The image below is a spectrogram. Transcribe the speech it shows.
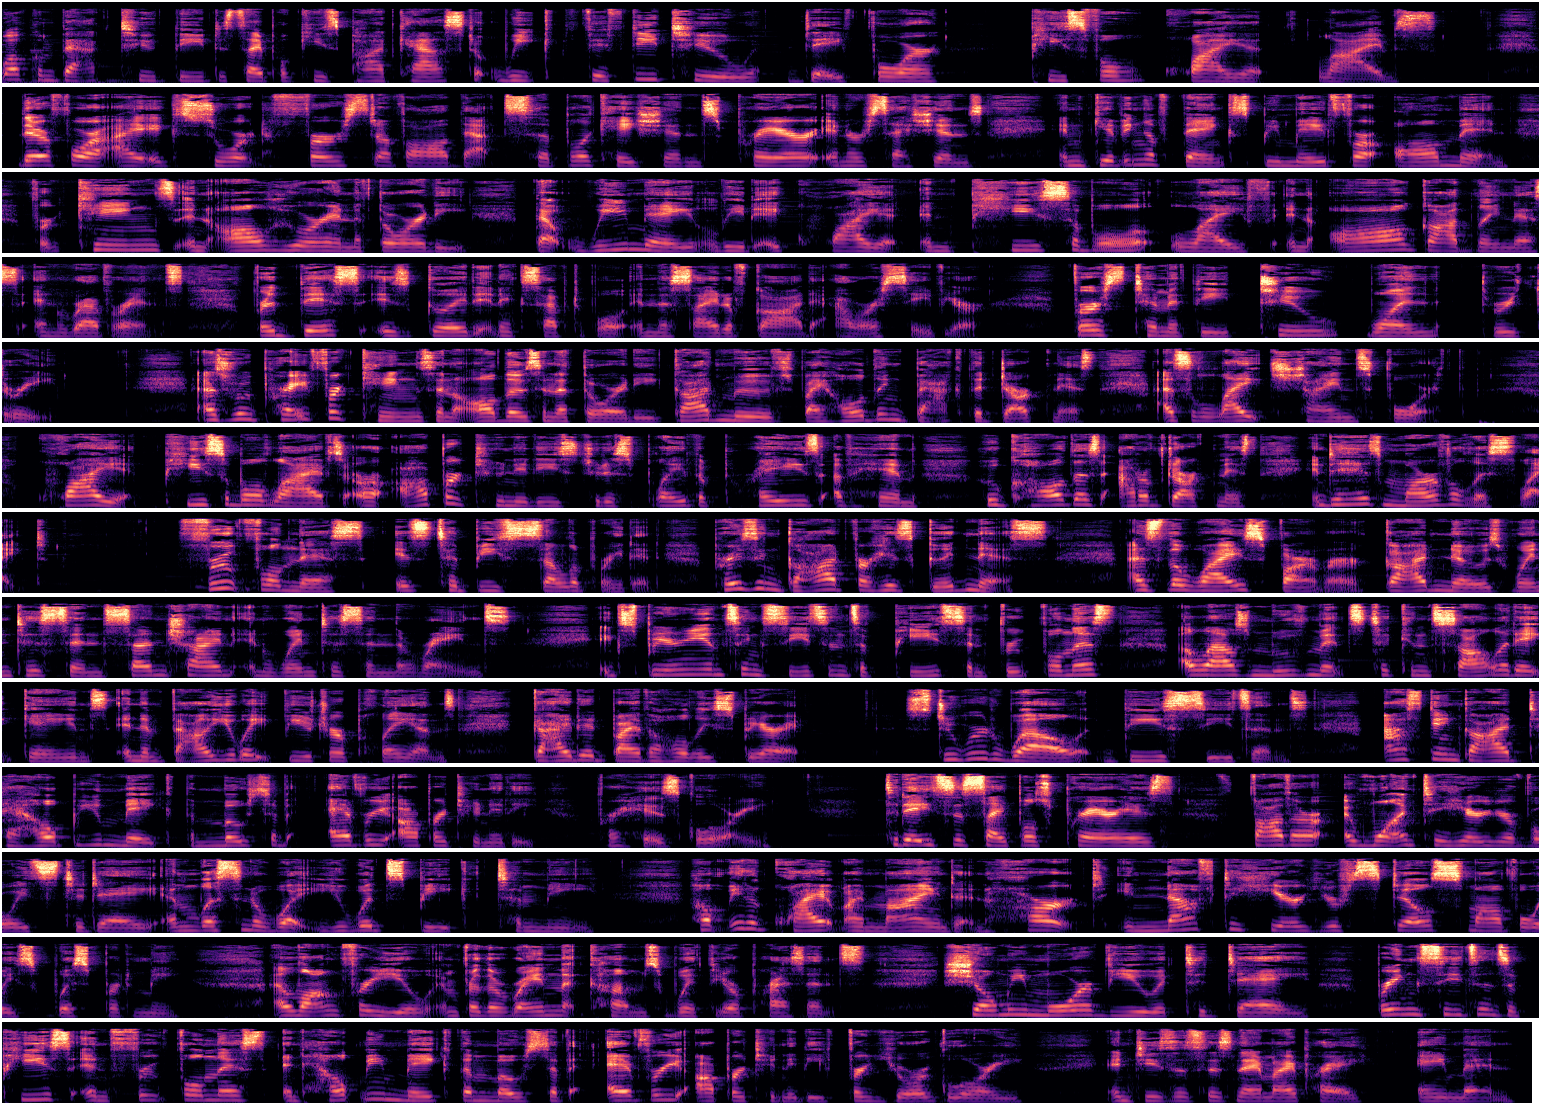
Welcome back to the Disciple Keys podcast, week 52, day 4 Peaceful, Quiet Lives. Therefore, I exhort first of all that supplications, prayer, intercessions, and giving of thanks be made for all men, for kings and all who are in authority, that we may lead a quiet and peaceable life in all godliness and reverence. For this is good and acceptable in the sight of God our Savior. 1 Timothy 2 1 through 3. As we pray for kings and all those in authority, God moves by holding back the darkness as light shines forth. Quiet, peaceable lives are opportunities to display the praise of Him who called us out of darkness into His marvelous light. Fruitfulness is to be celebrated, praising God for his goodness. As the wise farmer, God knows when to send sunshine and when to send the rains. Experiencing seasons of peace and fruitfulness allows movements to consolidate gains and evaluate future plans, guided by the Holy Spirit. Steward well these seasons, asking God to help you make the most of every opportunity for His glory. Today's disciples' prayer is Father, I want to hear your voice today and listen to what you would speak to me. Help me to quiet my mind and heart enough to hear your still small voice whisper to me. I long for you and for the rain that comes with your presence. Show me more of you today. Bring seasons of peace and fruitfulness and help me make the most of every opportunity for your glory. In Jesus' name I pray. Amen.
